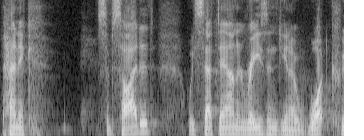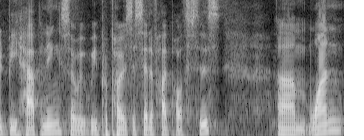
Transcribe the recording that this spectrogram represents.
panic subsided, we sat down and reasoned, you know, what could be happening. So, we, we proposed a set of hypotheses. Um, one,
